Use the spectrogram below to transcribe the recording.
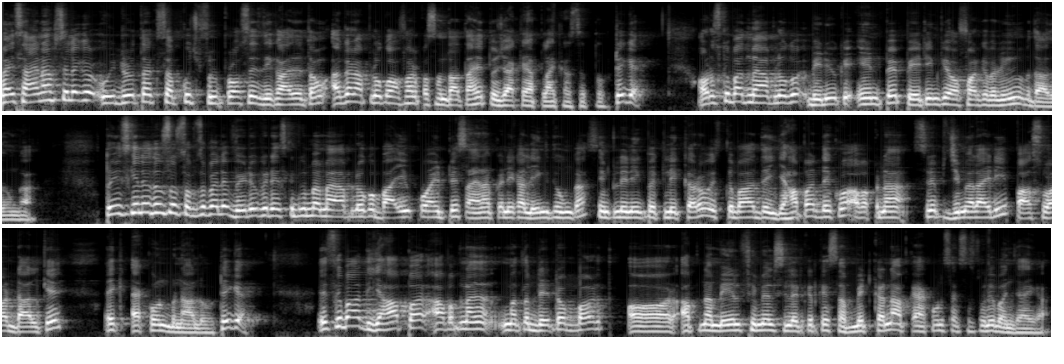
मैं साइन अप से लेकर विड्रो तक सब कुछ फुल प्रोसेस दिखा देता हूँ। अगर आप लोग को ऑफ़र पसंद आता है तो जाके अप्लाई कर सकते हो, ठीक है? और उसके बाद मैं आप लोगों को वीडियो के एंड पे पेटीएम के ऑफ़र के बारे में बता दूँगा। तो इसके लिए दोस्तों, सबसे पहले वीडियो के डिस्क्रिप्शन में मैं आप लोगों को बायो कॉइन पे साइन अप करने का लिंक दूँगा। सिंपली लिंक पे क्लिक करो। इसके बाद यहाँ पर देखो, आप अपना सिर्फ़ जीमेल आईडी पासवर्ड डाल के एक अकाउंट बना लो, ठीक है? इसके बाद यहाँ पर आप अपना मतलब डेट ऑफ़ बर्थ और अपना मेल फीमेल सिलेक्ट करके सबमिट करना, आपका अकाउंट सक्सेसफुली बन जाएगा।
